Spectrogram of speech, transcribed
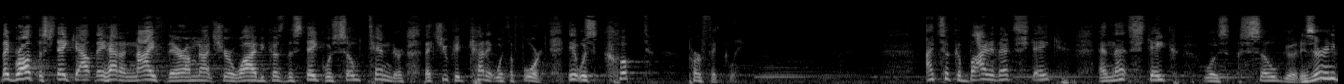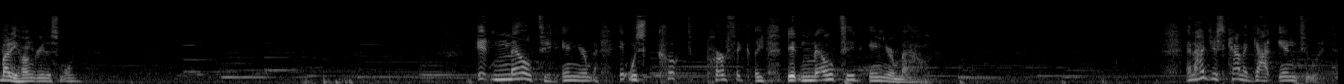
They brought the steak out. They had a knife there. I'm not sure why, because the steak was so tender that you could cut it with a fork. It was cooked perfectly. I took a bite of that steak, and that steak was so good. Is there anybody hungry this morning? It melted in your mouth. It was cooked perfectly. It melted in your mouth. And I just kind of got into it.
